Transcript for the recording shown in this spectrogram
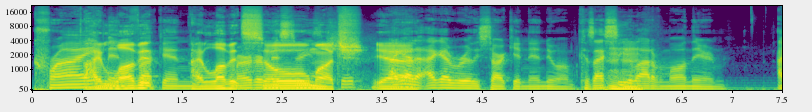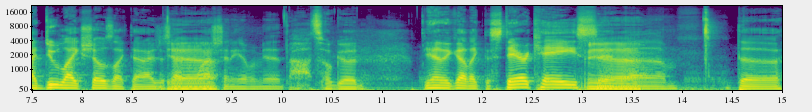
crime. I and love it. fucking I love it murder so much. Yeah. Mm-hmm. I gotta I gotta really start getting into them because I see a lot of them on there, and I do like shows like that. I just haven't Yeah. watched any of them yet. Oh, it's so good. Yeah, they got like the staircase Yeah. and um, the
